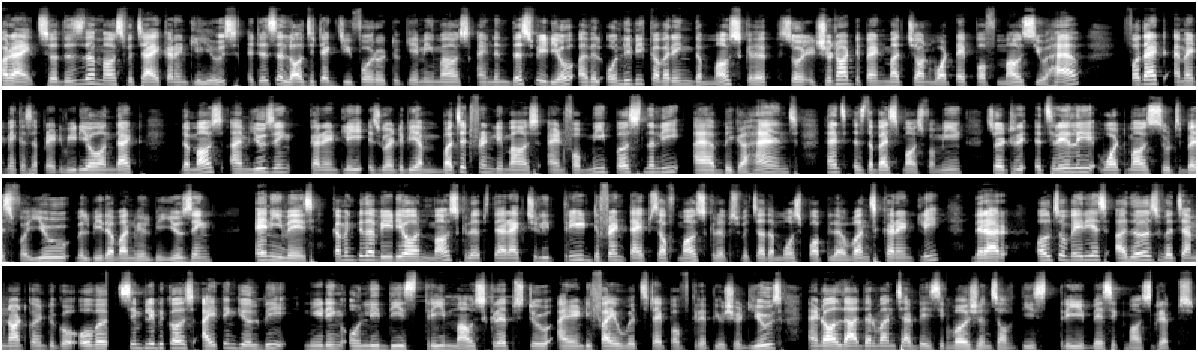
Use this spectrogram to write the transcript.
Alright, so this is the mouse which I currently use. It is a Logitech G402 gaming mouse and in this video I will only be covering the mouse grip so it should not depend much on what type of mouse you have. For that I might make a separate video on that. The mouse I'm using currently is going to be a budget friendly mouse and for me personally I have bigger hands hence is the best mouse for me. So it re it's really what mouse suits best for you will be the one we'll be using. Anyways, coming to the video on mouse grips, there are actually three different types of mouse grips which are the most popular ones currently. There are also various others which I'm not going to go over simply because I think you'll be needing only these three mouse grips to identify which type of grip you should use and all the other ones are basic versions of these three basic mouse grips.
